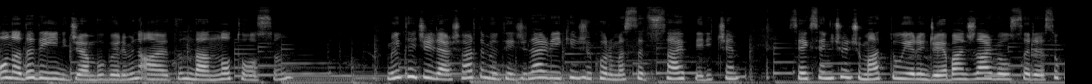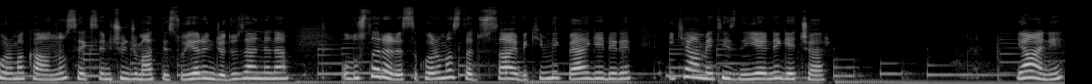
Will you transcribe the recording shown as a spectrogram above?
Ona da değineceğim bu bölümün ardından not olsun. Mülteciler, şartlı mülteciler ve ikinci koruma statüsü sahipleri için 83. madde uyarınca yabancılar ve uluslararası koruma kanunun 83. maddesi uyarınca düzenlenen uluslararası koruma statüsü sahibi kimlik belgeleri ikamet izni yerine geçer. Yani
